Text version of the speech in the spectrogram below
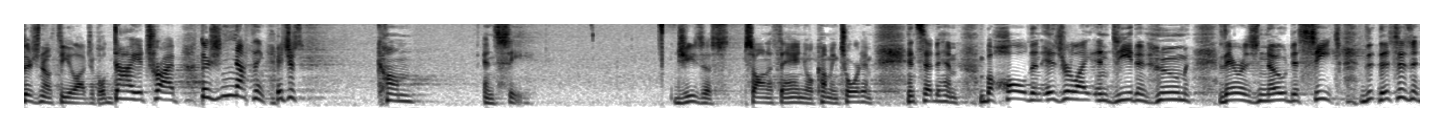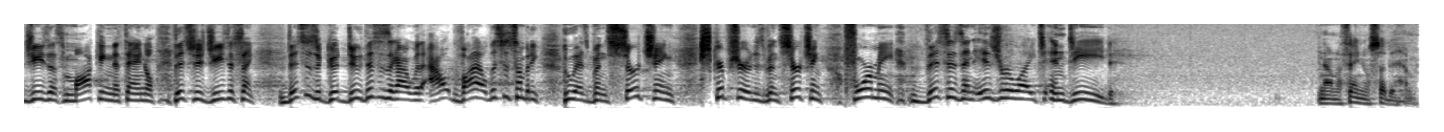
there's no theological diatribe, there's nothing. It's just come and see. Jesus saw Nathanael coming toward him and said to him, Behold, an Israelite indeed in whom there is no deceit. this isn't Jesus mocking Nathanael. This is Jesus saying, This is a good dude. This is a guy without vile. This is somebody who has been searching scripture and has been searching for me. This is an Israelite indeed. Now Nathanael said to him,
